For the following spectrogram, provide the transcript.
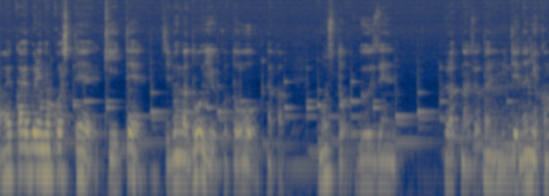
アーカイブに残して聞いて自分がどういうことをなんかもうちょっと偶然フラットな状態に見てうん。何を考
